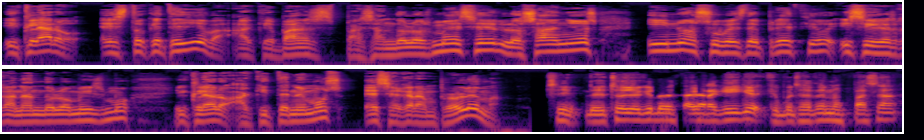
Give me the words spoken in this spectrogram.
Y claro, esto que te lleva a que vas pasando los meses, los años y no subes de precio y sigues ganando lo mismo. Y claro, aquí tenemos ese gran problema. Sí, de hecho yo quiero destacar aquí que, muchas veces nos pasa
